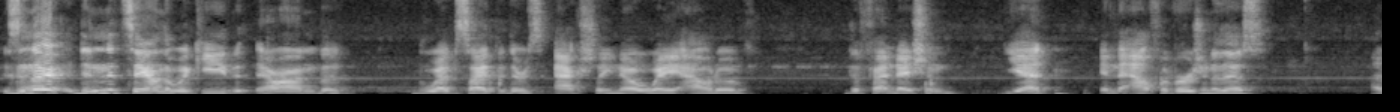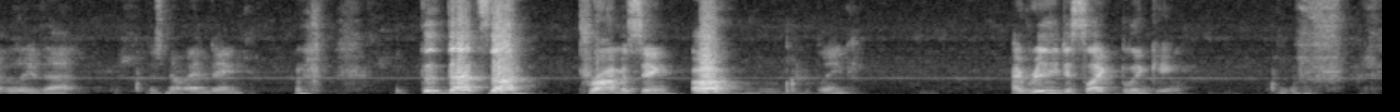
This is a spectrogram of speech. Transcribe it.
Isn't there? Didn't it say on the wiki that, on the website that there's actually no way out of the foundation yet in the alpha version of this? I believe that. There's no ending. Th- that's not promising. Oh, Blink. I really dislike blinking.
